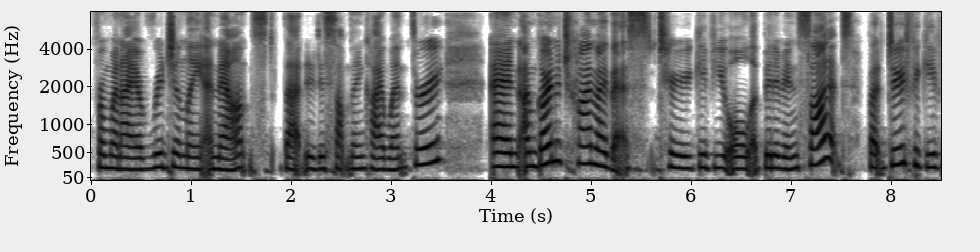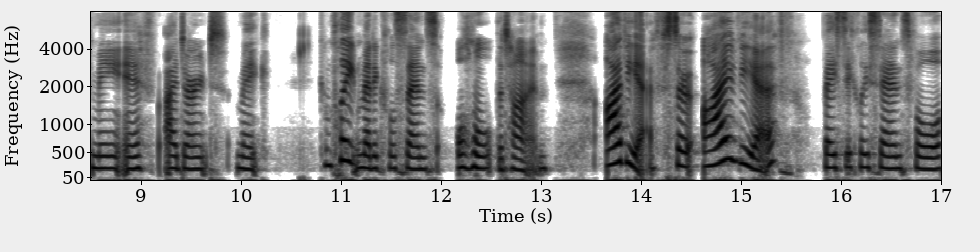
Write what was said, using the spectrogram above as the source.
from when I originally announced that it is something I went through. And I'm going to try my best to give you all a bit of insight, but do forgive me if I don't make complete medical sense all the time. IVF. So, IVF basically stands for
